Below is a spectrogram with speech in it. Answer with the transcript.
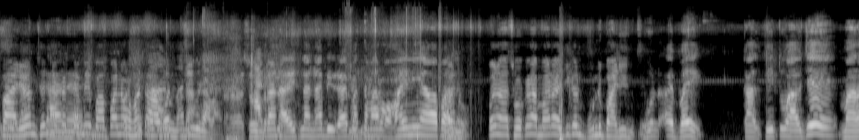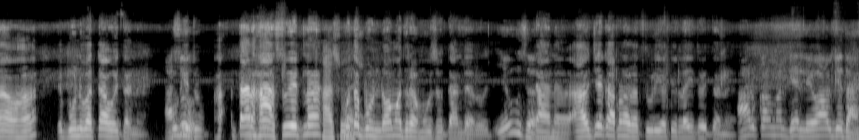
સારું છે? ને તમે બાપાનો છોકરા આવત ના. હા, છોકરાને આવી રીતના ના બીવરાવે પણ તમારો ઓહાય નહીં આવા પાછો. પણ આ છોકરા મારા હજી કણ ભૂંડ પાડી છે. ભૂંડ એ ભાઈ કાલથી તું આવજે મારા ઓહા એ ભૂંડ વતા હોય તને. તાર હાસુ. એટલે હું તો ભૂંડોમાં જ રમું છું તાન દરરોજ. એવું છે? તાન આવજે કે આપણા રતુડીએથી લઈ જોઈ તને. હારું કાલ મારે ઘેર લેવા આવજે તાન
